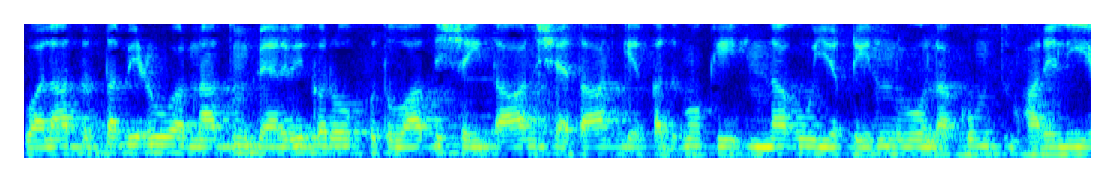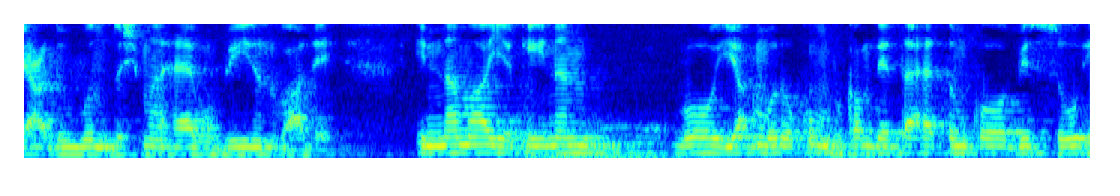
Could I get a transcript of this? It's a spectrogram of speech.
ولا تتبعوا اور نہ تم پیروی کرو، خطوات شیطان شیطان کے قدموں کی۔ انه یقینا وہ لکم، تمہارے لیے عدو، دشمن ہے، مبین وعدے انما یقینا وہ یامرکم حکم دیتا ہے تم کو بالسوء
